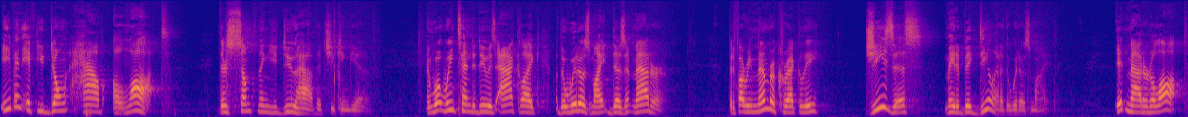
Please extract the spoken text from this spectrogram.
Even if you don't have a lot, there's something you do have that you can give. And what we tend to do is act like the widow's mite doesn't matter. But if I remember correctly, Jesus made a big deal out of the widow's mite. It mattered a lot.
